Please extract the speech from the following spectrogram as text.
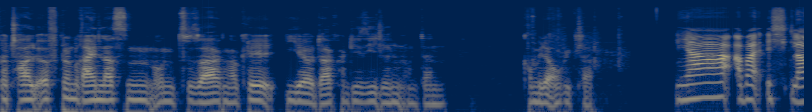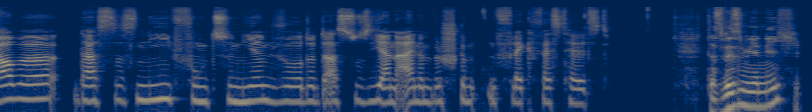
Portal öffnen, reinlassen und zu sagen, okay, ihr, da könnt ihr siedeln und dann kommen wir da irgendwie klar. Ja, aber ich glaube, dass es nie funktionieren würde, dass du sie an einem bestimmten Fleck festhältst. Das wissen wir nicht.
